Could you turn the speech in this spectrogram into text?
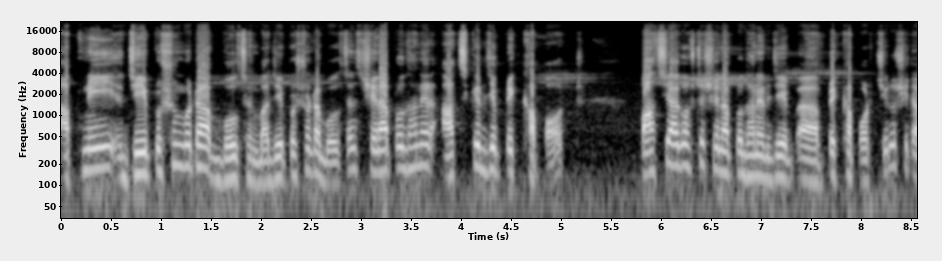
আপনি যে প্রসঙ্গটা বলছেন বা যে প্রশ্নটা বলছেন সেনাপ্রধানের আজকের যে প্রেক্ষাপট পাঁচই আগস্টে সেনাপ্রধানের যে প্রেক্ষাপট ছিল, সেটা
